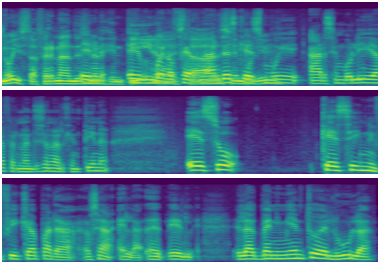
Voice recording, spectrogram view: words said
No, y está Fernández en, Argentina. bueno, Fernández, que es muy Arce en Bolivia, Fernández en Argentina. Eso ¿Qué significa para, o sea, el, el, advenimiento de Lula,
